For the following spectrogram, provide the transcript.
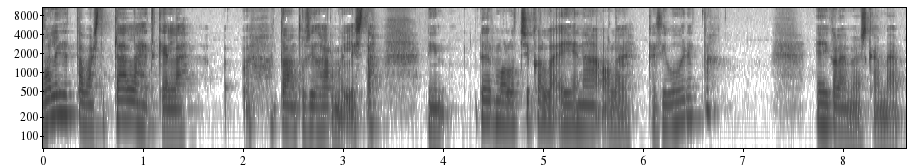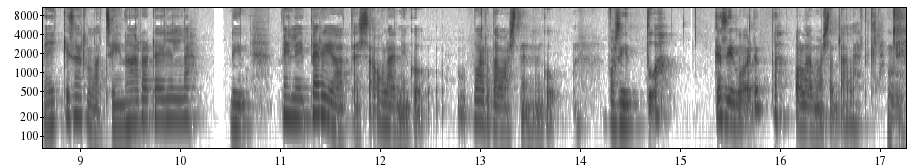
Valitettavasti tällä hetkellä, tämä on tosi harmillista, niin Dermalogicalla ei enää ole käsivoidetta. Eikä ole myöskään meidän meikkisarjalla Chainaradellillä. Niin meillä ei periaatteessa ole niin kuin vartavasten niin kuin vasittua käsivoidetta olemassa tällä hetkellä. Niin,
